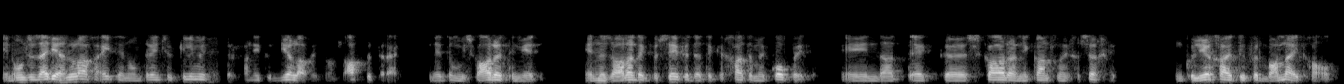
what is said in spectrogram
En ons is uit die hullag uit en omtrent so kilometer van die toneel af het ons afgetrek net om die skade te meet. En dis daar dat ek besef het dat ek 'n gat in my kop het en dat ek uh, skade aan die kant van my gesig het. 'n Kollega het toe verbande uitgehaal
